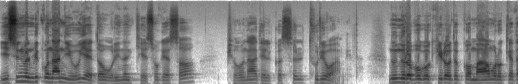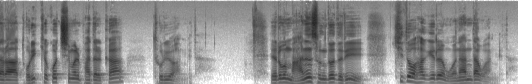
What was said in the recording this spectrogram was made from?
예수님을 믿고 난 이후에도 우리는 계속해서 변화될 것을 두려워합니다. 눈으로 보고 귀로 듣고 마음으로 깨달아 돌이켜 고침을 받을까 두려워합니다. 여러분 많은 성도들이 기도하기를 원한다고 합니다.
